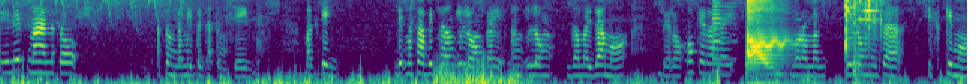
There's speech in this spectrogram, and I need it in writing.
init man so atong gamitag atong shade maski di mo sabit sa ang ilong kay ang ilong gamay jamo pero okay ra kay mura mag ilong ni sa iskimo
